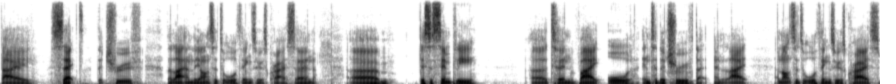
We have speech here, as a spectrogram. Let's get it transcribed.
dissect the truth, the light, and the answer to all things who is Christ. And um, this is simply uh, to invite all into the truth that and light, an answer to all things who is Christ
